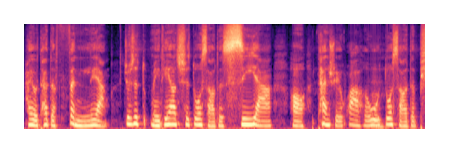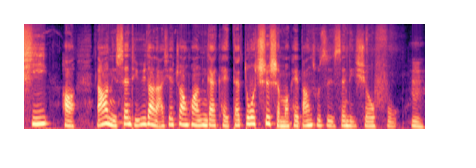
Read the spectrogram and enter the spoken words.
还有它的分量，就是每天要吃多少的 C 呀？哦，碳水化合物多少的 P？哦，然后你身体遇到哪些状况，应该可以再多吃什么，可以帮助自己身体修复？嗯，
